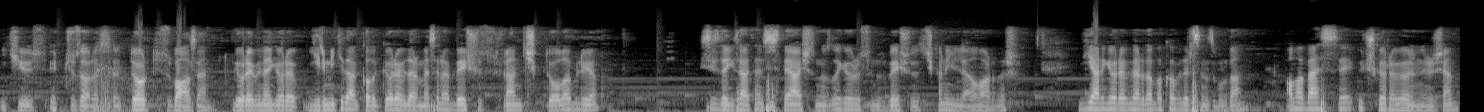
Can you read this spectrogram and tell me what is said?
200-300 arası, 400 bazen. Görevine göre 22 dakikalık görevler mesela 500 falan çıktı olabiliyor. Siz de zaten siteyi açtığınızda görürsünüz 500 çıkan illa vardır. Diğer görevlere de bakabilirsiniz buradan. Ama ben size 3 görevi önereceğim.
